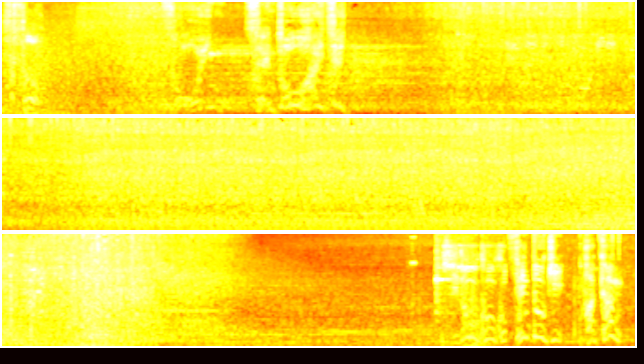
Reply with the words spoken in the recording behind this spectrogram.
尽くそう。総員戦闘配置。自動航行。戦闘機発艦。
